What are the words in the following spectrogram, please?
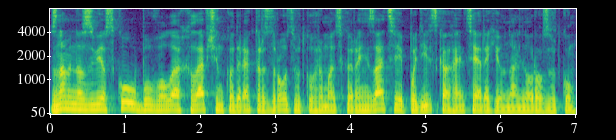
З нами на зв'язку був Олег Левченко, директор з розвитку громадської організації Подільська агенція регіонального розвитку.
